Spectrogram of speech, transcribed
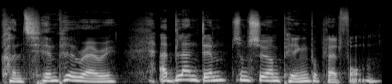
Contemporary, er blandt dem, som søger om penge på platformen.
